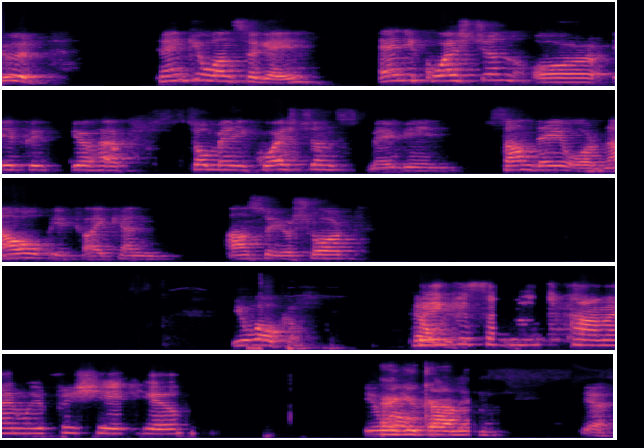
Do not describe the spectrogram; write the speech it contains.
Good. Thank you once again. Any question or if it, you have so many questions, maybe Sunday or now, if I can answer you short. You're welcome. Tell Thank me. you so much, Kamen. We appreciate you. You're Thank welcome. you, Kamen. Yes.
